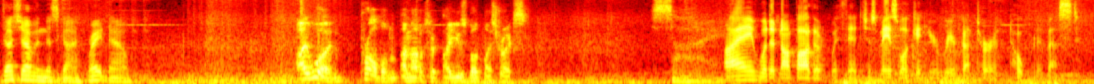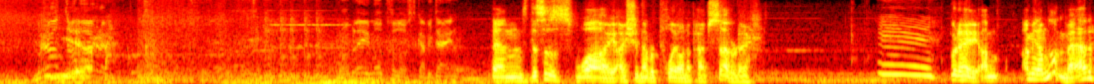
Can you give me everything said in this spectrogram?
Dutch oven this guy right now. I would. Problem, I'm out of. I use both my strikes. Sigh. I would have not bothered with it. Just may as well get your rear gun turret and hope for the best. Brand And this is why I should never play on a patch Saturday. Eh, But hey, I'm. I mean, I'm not mad.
